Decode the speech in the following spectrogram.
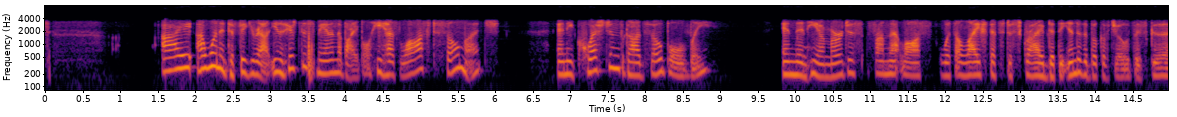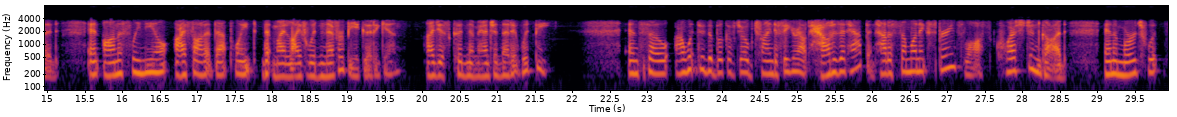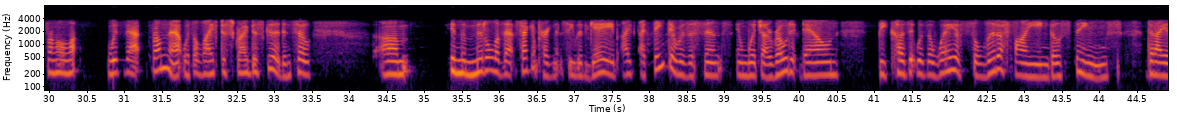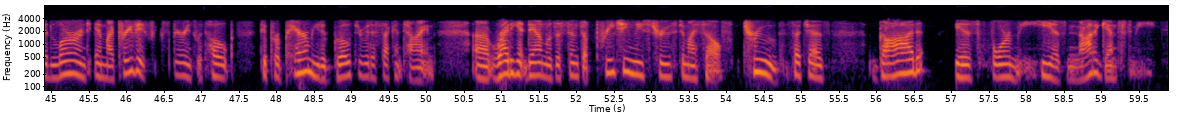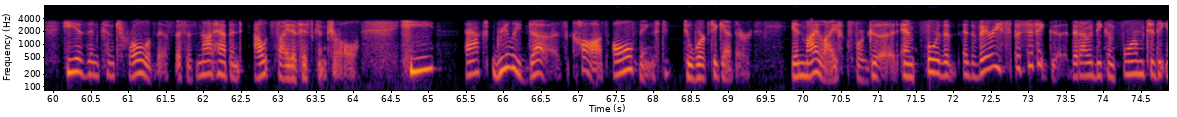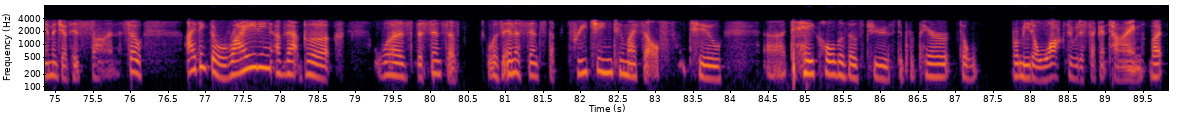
I I wanted to figure out, you know, here's this man in the Bible. He has lost so much and he questions God so boldly and then he emerges from that loss with a life that's described at the end of the book of Job as good. And honestly, Neil, I thought at that point that my life would never be good again. I just couldn't imagine that it would be. And so I went through the book of Job trying to figure out how does it happen? How does someone experience loss, question God, and emerge with from a with that from that with a life described as good? And so um, in the middle of that second pregnancy with Gabe, I, I think there was a sense in which I wrote it down because it was a way of solidifying those things that I had learned in my previous experience with Hope to prepare me to go through it a second time. Uh, writing it down was a sense of preaching these truths to myself, truths such as God is for me. He is not against me. He is in control of this. This has not happened outside of his control. He act really does cause all things to, to work together in my life for good and for the the very specific good that I would be conformed to the image of his son. So I think the writing of that book was the sense of was in a sense the preaching to myself to uh, take hold of those truths to prepare to for me to walk through it a second time. But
